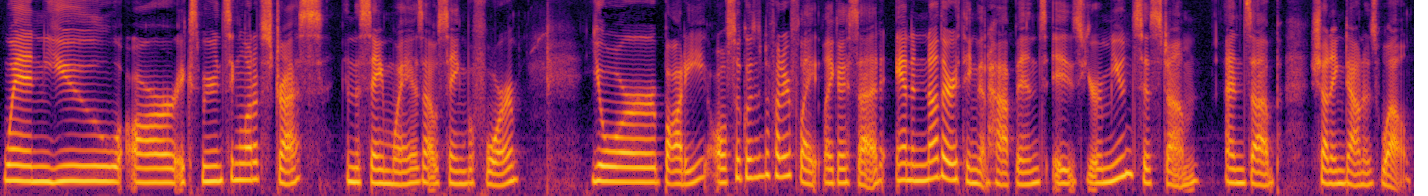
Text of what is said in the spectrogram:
When you are experiencing a lot of stress, in the same way as I was saying before, your body also goes into fight or flight, like I said. And another thing that happens is your immune system ends up shutting down as well.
